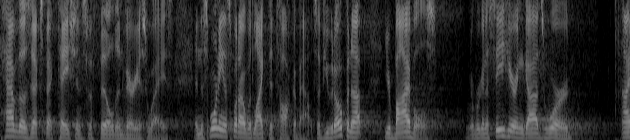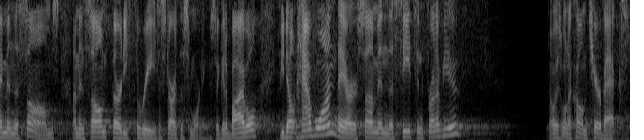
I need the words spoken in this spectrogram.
have those expectations fulfilled in various ways. And this morning, that's what I would like to talk about. So if you would open up your Bibles, we're going to see here in God's Word, I am in the Psalms. I'm in Psalm 33 to start this morning. So get a Bible. If you don't have one, there are some in the seats in front of you. I always want to call them chairbacks,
